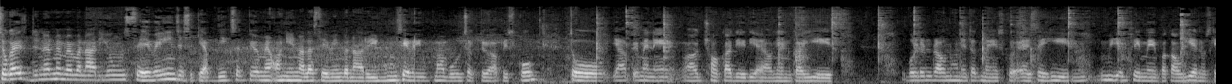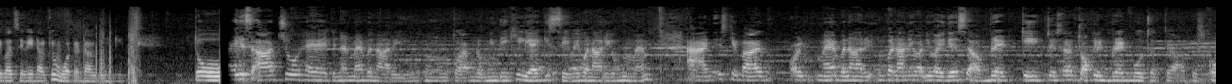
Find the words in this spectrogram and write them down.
सो गाइस डिनर में मैं बना रही हूँ सेवई जैसे कि आप देख सकते हो, मैं ऑनियन वाला सेवई बना रही हूँ सेवई उपमा बोल सकते हो आप इसको। तो यहाँ पे मैंने छौका दे दिया है ऑनियन का, ये गोल्डन ब्राउन होने तक मैं इसको ऐसे ही मीडियम फ्लेम में पकाऊँगी और उसके बाद सेवई डाल के वाटर डाल दूँगी। तो इस आज जो है डिनर मैं बना रही हूँ तो आप लोग ने देख ही लिया है कि सेवे बना रही हूँ मैं। एंड इसके बाद और मैं बना रही बनाने वाली हूँ आई गेस ब्रेड केक जैसा चॉकलेट ब्रेड बोल सकते हो आप उसको।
